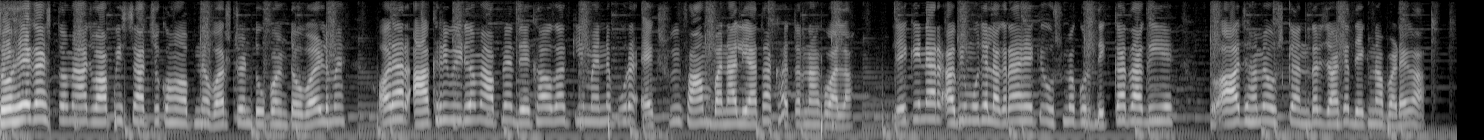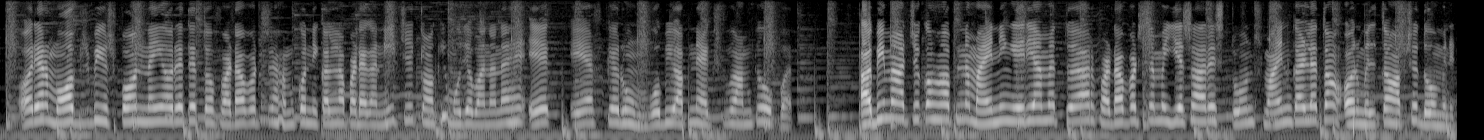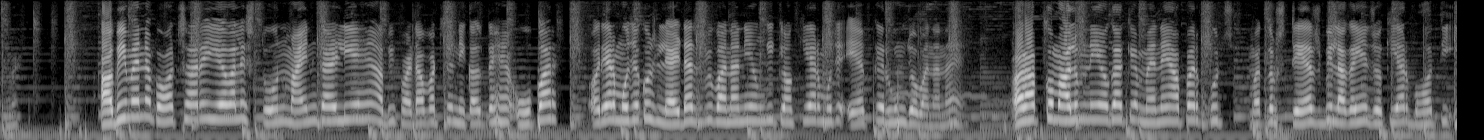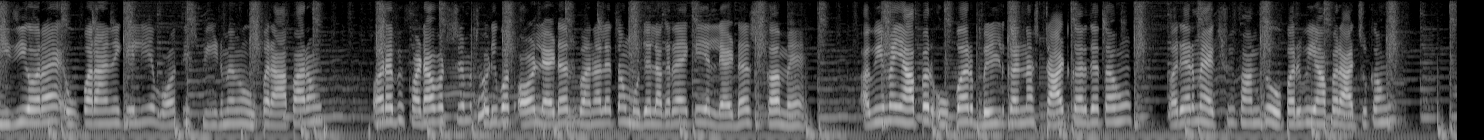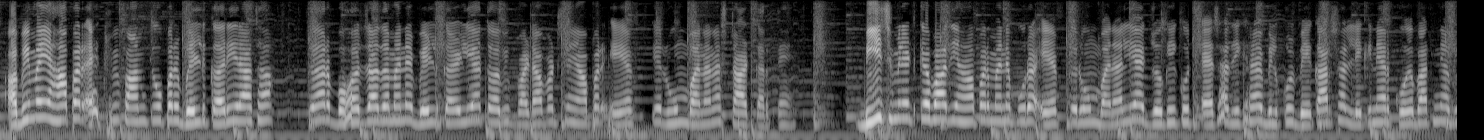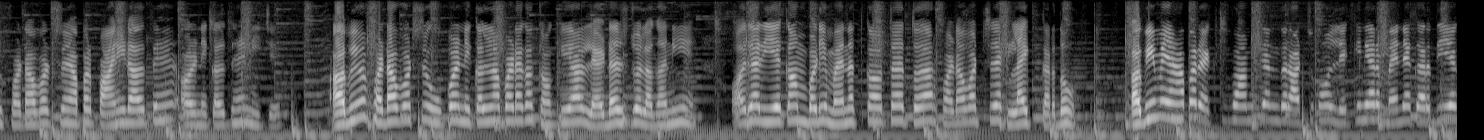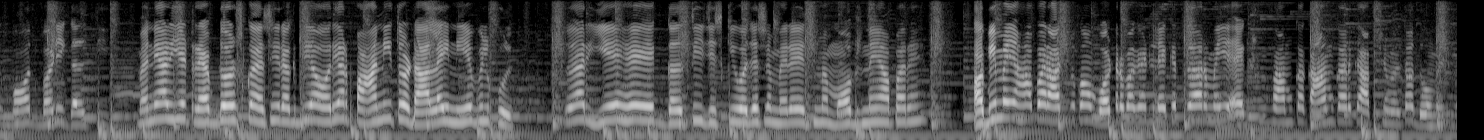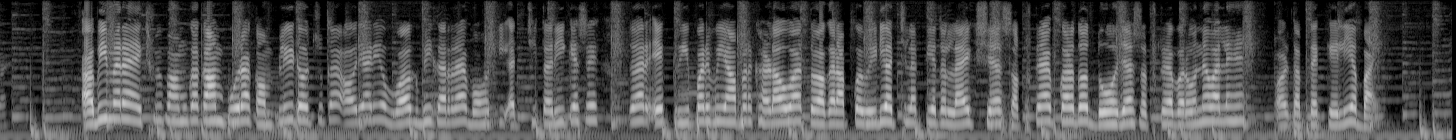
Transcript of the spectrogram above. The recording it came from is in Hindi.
सो है गैस तो मैं आज वापस आ चुका हूँ अपने वर्स्टन 2.0 वर्ल्ड में। और यार, आखिरी वीडियो में आपने देखा होगा कि मैंने पूरा एक्सपी फार्म बना लिया था, खतरनाक वाला। लेकिन यार, अभी मुझे लग रहा है कि उसमें कुछ दिक्कत आ गई है तो आज हमें उसके अंदर जाके देखना पड़ेगा। और यार मॉब्स भी स्पॉन नहीं हो रहे थे तो फटाफट से हमको निकलना पड़ेगा नीचे, क्योंकि मुझे बनाना है एक एएफ के रूम वो भी अपने एक्सपी फार्म के ऊपर। अभी मैं आ चुका हूँ अपने माइनिंग एरिया में तो यार, फटाफट से मैं ये सारे स्टोन्स माइन कर लेता हूँ, और मिलता हूँ आपसे दो मिनट में। अभी मैंने बहुत सारे ये वाले स्टोन माइन कर लिए हैं, अभी फटाफट से निकलते हैं ऊपर। और यार मुझे कुछ लेडर्स भी बनानी होंगी, क्योंकि यार मुझे एफ़ के रूम जो बनाना है। और आपको मालूम नहीं होगा कि मैंने यहाँ पर कुछ मतलब स्टेयर्स भी लगाई हैं, जो कि यार बहुत ही इजी हो रहा है ऊपर आने के लिए। बहुत ही स्पीड में मैं ऊपर आ पा रहा हूँ। और अभी फटाफट से मैं थोड़ी बहुत और लेडर्स बना लेता हूँ। मुझे लग रहा है कि ये लेडर्स कम है। अभी मैं यहाँ पर ऊपर बिल्ड करना स्टार्ट कर देता हूँ। और यार मैं एक्सपी फार्म के ऊपर भी यहाँ पर आ चुका हूँ। अभी मैं यहाँ पर एक्सपी फार्म के ऊपर बिल्ड कर ही रहा था। तो यार, बहुत ज़्यादा मैंने बिल्ड कर लिया तो अभी फटाफट से यहाँ पर ए के रूम बनाना स्टार्ट करते हैं। बीस मिनट के बाद यहाँ पर मैंने पूरा एफ़ के रूम बना लिया, जो कि कुछ ऐसा दिख रहा है, बिल्कुल बेकार सा, लेकिन यार कोई बात नहीं, अभी फटाफट से यहाँ पर पानी डालते हैं और निकलते हैं नीचे। अभी मैं फटाफट से ऊपर निकलना पड़ेगा, क्योंकि यार लेडर्स जो लगानी है, और यार ये काम बड़ी मेहनत का होता है तो यार फटाफट से एक लाइक कर दो। अभी मैं यहाँ पर एक्सी फार्म के अंदर आ चुका हूँ, लेकिन यार मैंने कर दी एक बहुत बड़ी गलती। मैंने यार ये ट्रैप डोर्स को ऐसे ही रख दिया और यार पानी तो डाला ही नहीं है बिल्कुल। तो यार ये है एक गलती जिसकी वजह से मेरे इसमें मॉब्स नहीं आ पा रहे अभी मैं यहाँ पर आ चुका हूँ वाटर बकेट लेके तो यार मैं ये एक्सी फार्म का काम करके आपसे मिलता हूँ दो मिनट में। अभी मेरा एक्सपी फार्म का काम पूरा कंप्लीट हो चुका है और यार ये वर्क भी कर रहा है बहुत ही अच्छी तरीके से। तो यार एक क्रीपर भी यहाँ पर खड़ा हुआ है तो अगर आपको वीडियो अच्छी लगती है तो लाइक शेयर सब्सक्राइब कर दो। 2000 सब्सक्राइबर होने वाले हैं और तब तक के लिए बाय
